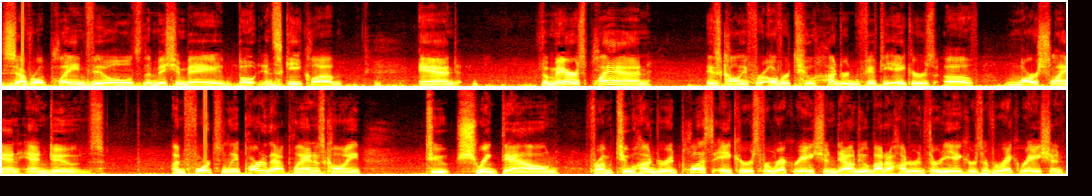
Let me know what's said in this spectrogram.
several playing fields, the Mission Bay Boat and Ski Club. And the mayor's plan is calling for over 250 acres of marshland and dunes. Unfortunately, part of that plan is calling to shrink down from 200 plus acres for recreation down to about 130 acres of recreation.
